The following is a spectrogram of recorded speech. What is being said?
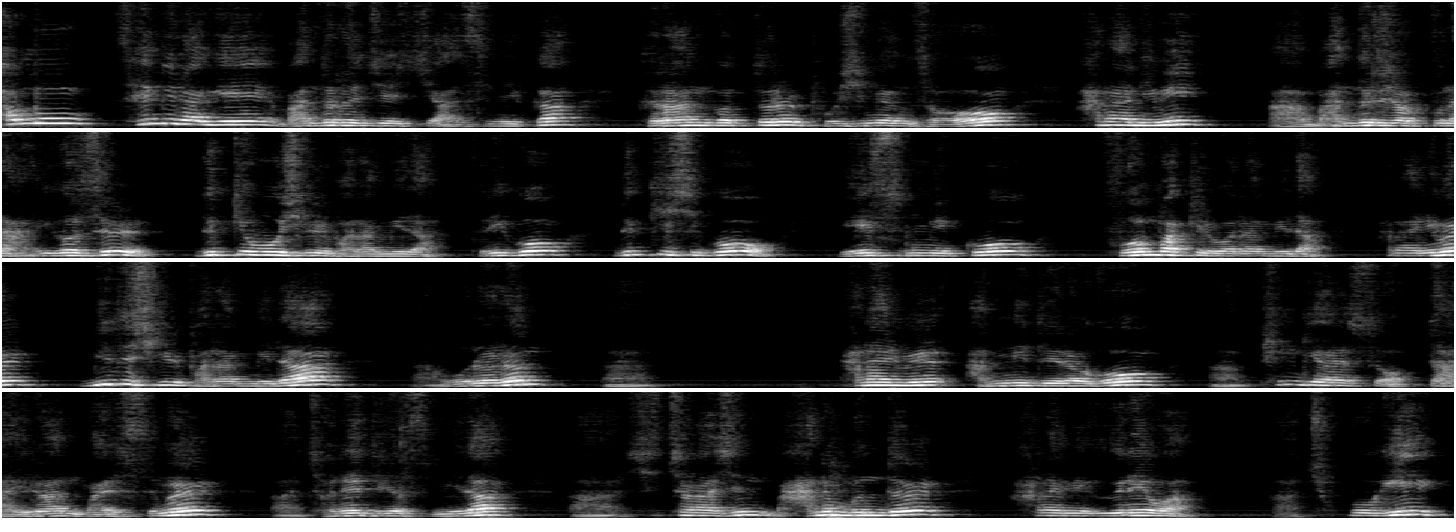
너무 세밀하게 만들어져 있지 않습니까? 그러한 것들을 보시면서 하나님이 아, 만들으셨구나 이것을 느껴보시길 바랍니다. 그리고 느끼시고 예수 믿고 구원받길 원합니다. 하나님을 믿으시길 바랍니다. 아, 오늘은 아, 하나님을 안 믿으려고 아, 핑계할 수 없다 이러한 말씀을 아, 전해드렸습니다. 아, 시청하신 많은 분들 하나님의 은혜와 아, 축복이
